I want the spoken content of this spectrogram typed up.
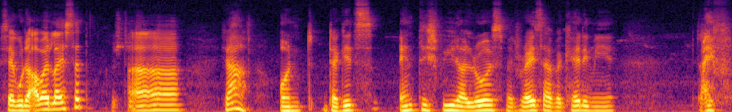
sehr gute Arbeit leistet. Äh, ja, und da geht's endlich wieder los mit Race Up Academy live.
